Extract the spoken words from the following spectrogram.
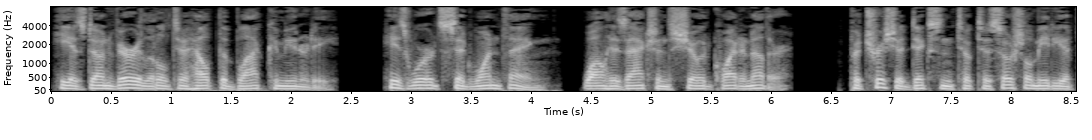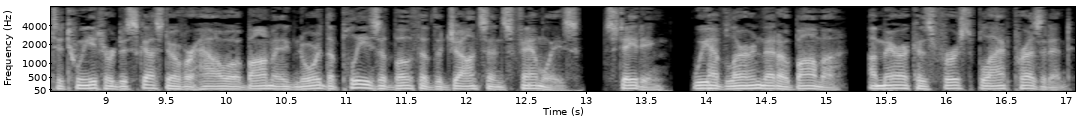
he has done very little to help the black community. His words said one thing, while his actions showed quite another. Patricia Dixon took to social media to tweet her disgust over how Obama ignored the pleas of both of the Johnsons' families, stating, We have learned that Obama, America's first black president,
